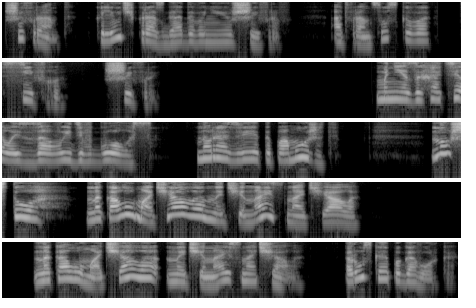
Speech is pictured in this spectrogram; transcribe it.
Шифрант — ключ к разгадыванию шифров. От французского «сифр» шифры. Мне захотелось завыть в голос, но разве это поможет? Ну что, на колу мочала, начинай сначала. На колу мочала, начинай сначала. Русская поговорка.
